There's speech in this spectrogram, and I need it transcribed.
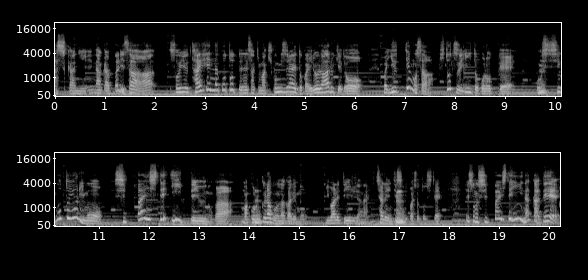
確かに。なんかやっぱりさそういう大変なことってねさっき巻き込みづらいとかいろいろあるけど、まあ、言ってもさ一ついいところってこううん。仕事よりも失敗していいっていうのが、まあ、コルクラボの中でも言われているじゃない？チャレンジする場所として。でその失敗していい中で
